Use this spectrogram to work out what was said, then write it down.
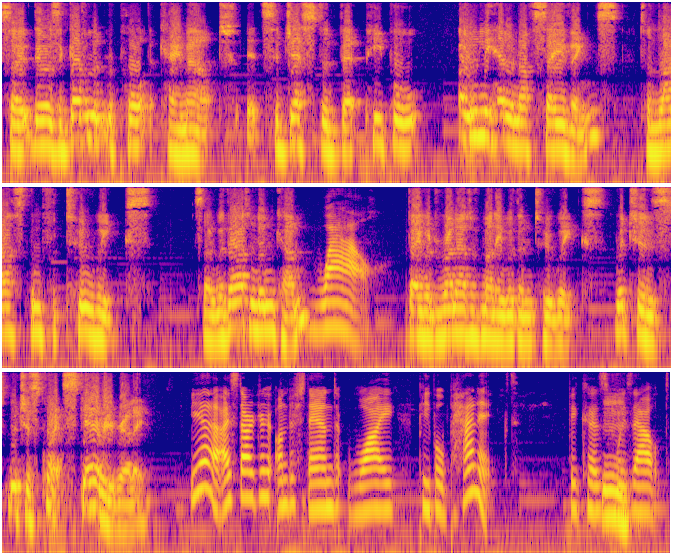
So there was a government report that came out. It suggested that people only had enough savings to last them for two weeks. So without an income, Wow. they would run out of money within two weeks, which is which is quite scary, really. Yeah, I started to understand why people panicked because hmm. without,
